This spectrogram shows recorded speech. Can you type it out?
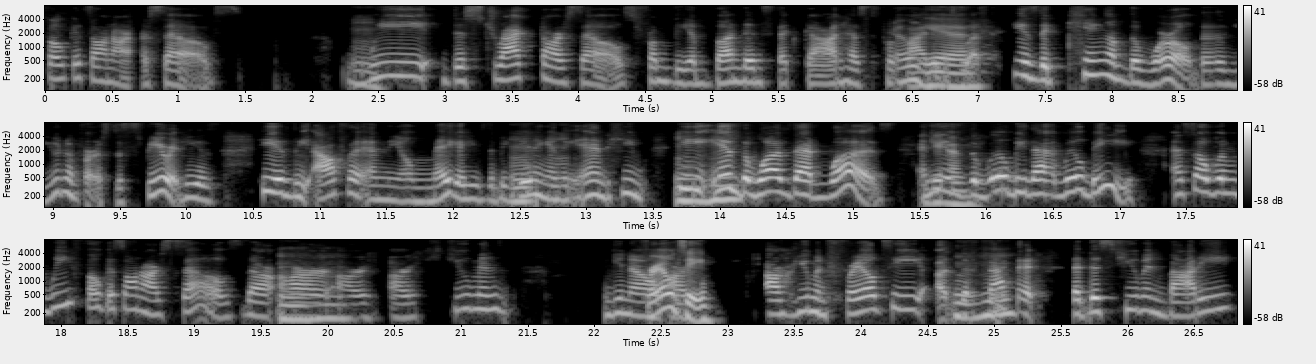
focus on ourselves mm. we distract ourselves from the abundance that god has oh, provided oh, yeah. to us he is the king of the world the universe the spirit he is he is the alpha and the omega he's the beginning mm-hmm. and the mm-hmm. end he he mm-hmm. is the was that was and yeah. he is the will be that will be and so when we focus on ourselves there mm-hmm. are our our human you know frailty our, human frailty, uh, mm-hmm. the fact that that this human body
